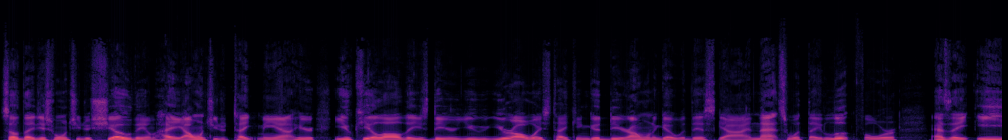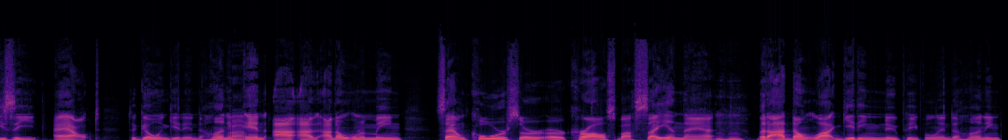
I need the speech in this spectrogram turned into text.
So they just want you to show them, hey, I want you to take me out here. You kill all these deer. You you're always taking good deer. I want to go with this guy, and that's what they look for as a easy out to go and get into hunting. Right. And I I, I don't want to mean sound coarse or, or cross by saying that, mm-hmm. but I don't like getting new people into hunting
